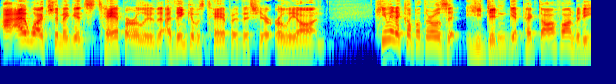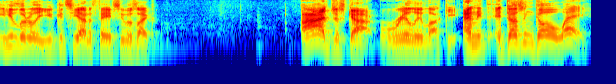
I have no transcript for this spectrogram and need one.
I, I watched him against Tampa earlier. I think it was Tampa this year, early on. He made a couple throws that he didn't get picked off on, but he, he literally, you could see on his face, he was like, I just got really lucky. And it, it doesn't go away.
